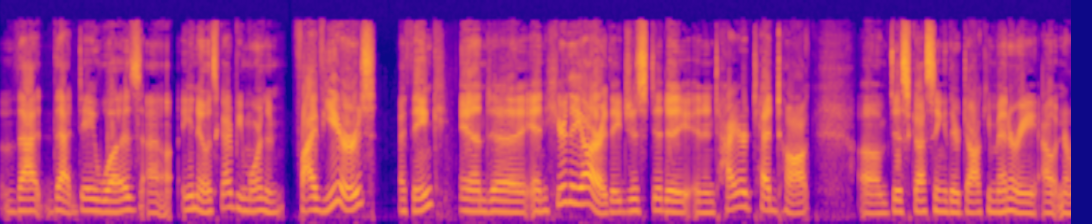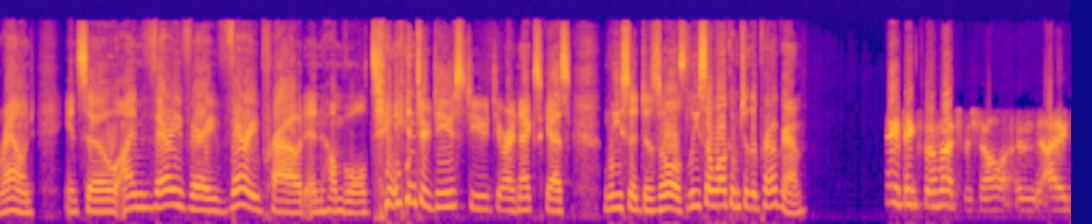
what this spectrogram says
that that day was, uh, you know, it's got to be more than five years. I think, and uh, and here they are. They just did a, an entire TED talk um, discussing their documentary out and around. And so I'm very, very, very proud and humble to introduce you to our next guest, Lisa Dazols. Lisa, welcome to the program. Hey, thanks so much, Michelle. And I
